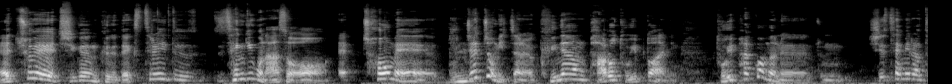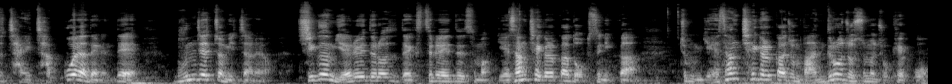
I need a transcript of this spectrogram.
애초에 지금 그 넥스트레이드 생기고 나서 애, 처음에 문제점이 있잖아요. 그냥 바로 도입도 아니 도입할 거면은 좀 시스템이라도 잘 잡고 해야 되는데 문제점 있잖아요. 지금 예를 들어서 넥스트레이드에서 막 예상 체결가도 없으니까 좀 예상 체결가 좀 만들어줬으면 좋겠고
